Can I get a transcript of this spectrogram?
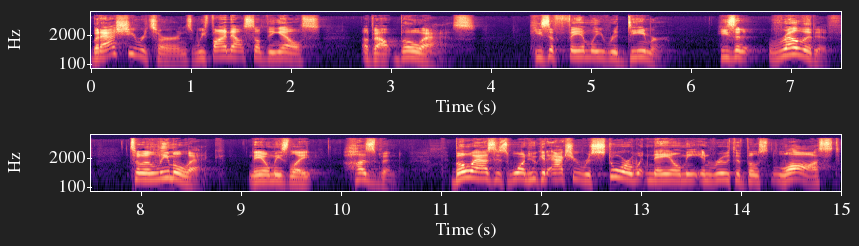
But as she returns, we find out something else about Boaz. He's a family redeemer, he's a relative to Elimelech, Naomi's late husband. Boaz is one who can actually restore what Naomi and Ruth have both lost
